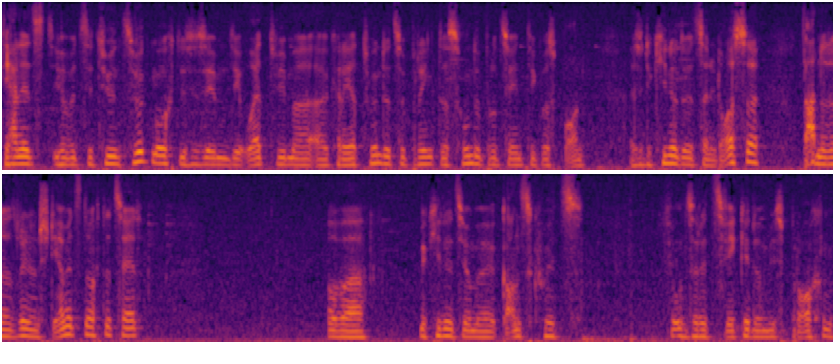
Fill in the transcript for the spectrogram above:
Die haben jetzt, ich habe jetzt die Türen zugemacht. Das ist eben die Art, wie man äh, Kreaturen dazu bringt, dass hundertprozentig was bauen. Also die Kinder da jetzt auch nicht außer. Dann da drinnen sterben jetzt nach der Zeit. Aber wir können jetzt ja mal ganz kurz für unsere Zwecke da missbrauchen.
